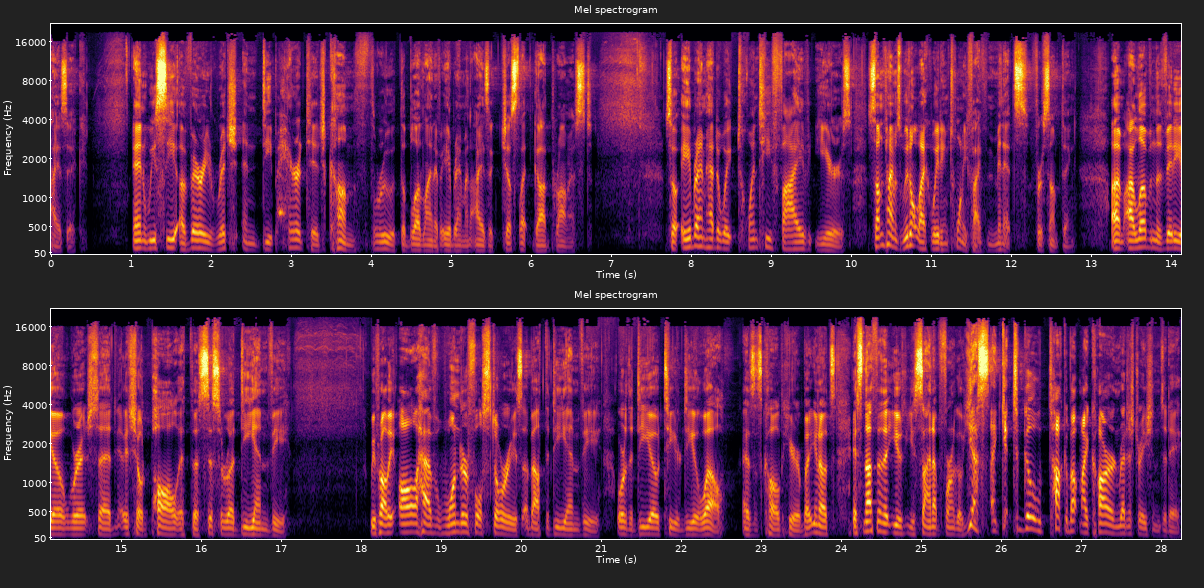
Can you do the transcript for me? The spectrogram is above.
Isaac. And we see a very rich and deep heritage come through the bloodline of Abraham and Isaac, just like God promised. So Abraham had to wait 25 years. Sometimes we don't like waiting 25 minutes for something. Um, I love in the video where it said it showed Paul at the Sisera DMV. We probably all have wonderful stories about the DMV or the DOT or DOL as it's called here. But you know, it's, it's nothing that you, you sign up for and go, yes, I get to go talk about my car and registration today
